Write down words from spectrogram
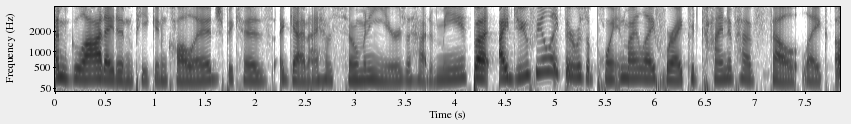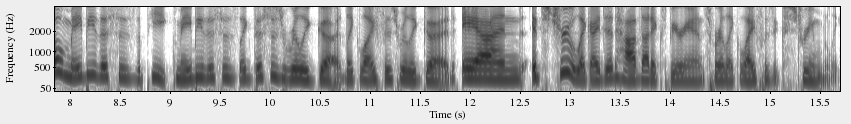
I'm glad I didn't peak in college because again, I have so many years ahead of me. But I do feel like there was a point in my life where I could kind of have felt like, oh, maybe this is the peak. Maybe this is like this is really good. Like life is really good. And it's true. Like I did have that experience where like life was extremely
